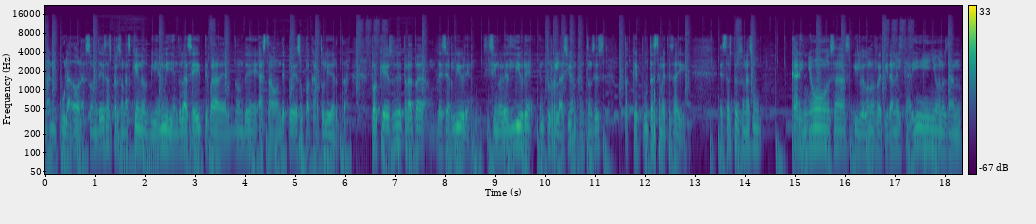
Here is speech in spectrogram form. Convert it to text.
manipuladoras, son de esas personas que nos vienen midiendo el aceite para ver dónde, hasta dónde puedes opacar tu libertad. Porque eso se trata de ser libre. Si, si no eres libre en tu relación, entonces, ¿para qué putas te metes ahí? Estas personas son cariñosas y luego nos retiran el cariño, nos dan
